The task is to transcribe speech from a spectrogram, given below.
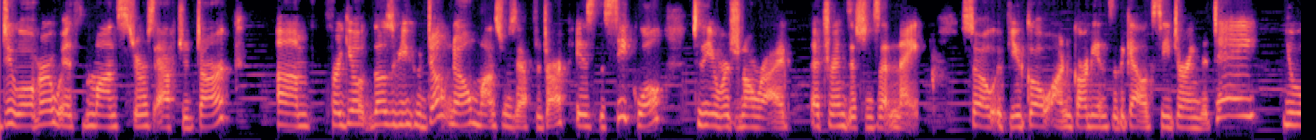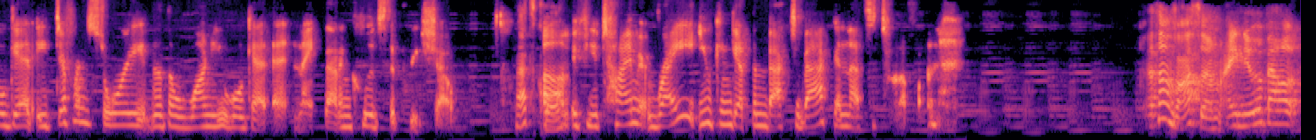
do over with Monsters After Dark. Um, for those of you who don't know, Monsters After Dark is the sequel to the original ride that transitions at night. So if you go on Guardians of the Galaxy during the day, you will get a different story than the one you will get at night. That includes the pre show. That's cool. Um, if you time it right, you can get them back to back, and that's a ton of fun. That sounds awesome. I knew about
